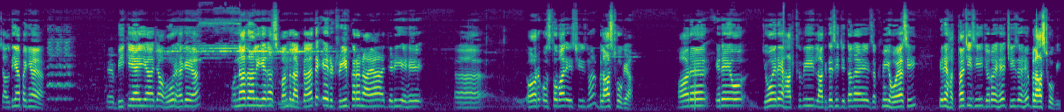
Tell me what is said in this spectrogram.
ਚੱਲਦੀਆਂ ਪਈਆਂ ਆ। ਬੀਕੇਆਈ ਆ ਜਾਂ ਹੋਰ ਹੈਗੇ ਆ, ਉਹਨਾਂ ਨਾਲ ਹੀ ਇਹਦਾ ਸੰਬੰਧ ਲੱਗਦਾ ਹੈ ਤੇ ਇਹ ਰਿਟਰੀਵ ਕਰਨ ਆਇਆ ਜਿਹੜੀ ਇਹ ਔਰ ਉਸ ਤੋਂ ਬਾਅਦ ਇਸ ਚੀਜ਼ ਨਾਲ ਬਲਾਸਟ ਹੋ ਗਿਆ। ਔਰ ਇਹਦੇ ਉਹ, ਜੋ ਇਹਦੇ ਹੱਥ ਵੀ ਲੱਗਦੇ ਸੀ, ਜਿੱਦਾਂ ਦਾ ਇਹ ਜ਼ਖਮੀ ਹੋਇਆ ਸੀ, ਇਹਦੇ ਹੱਥਾਂ 'ਚ ਹੀ ਸੀ, ਜਦੋਂ ਇਹ ਚੀਜ਼ ਇਹ ਬਲਾਸਟ ਹੋ ਗਈ।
